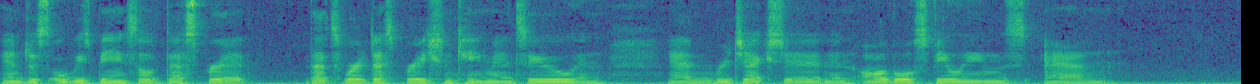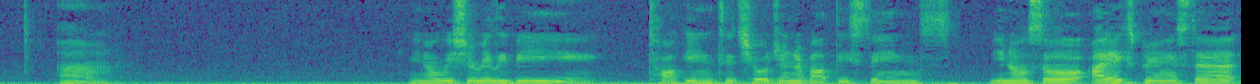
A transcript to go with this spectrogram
and just always being so desperate. That's where desperation came into and and rejection and all those feelings and um You know, we should really be talking to children about these things. You know, so I experienced that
